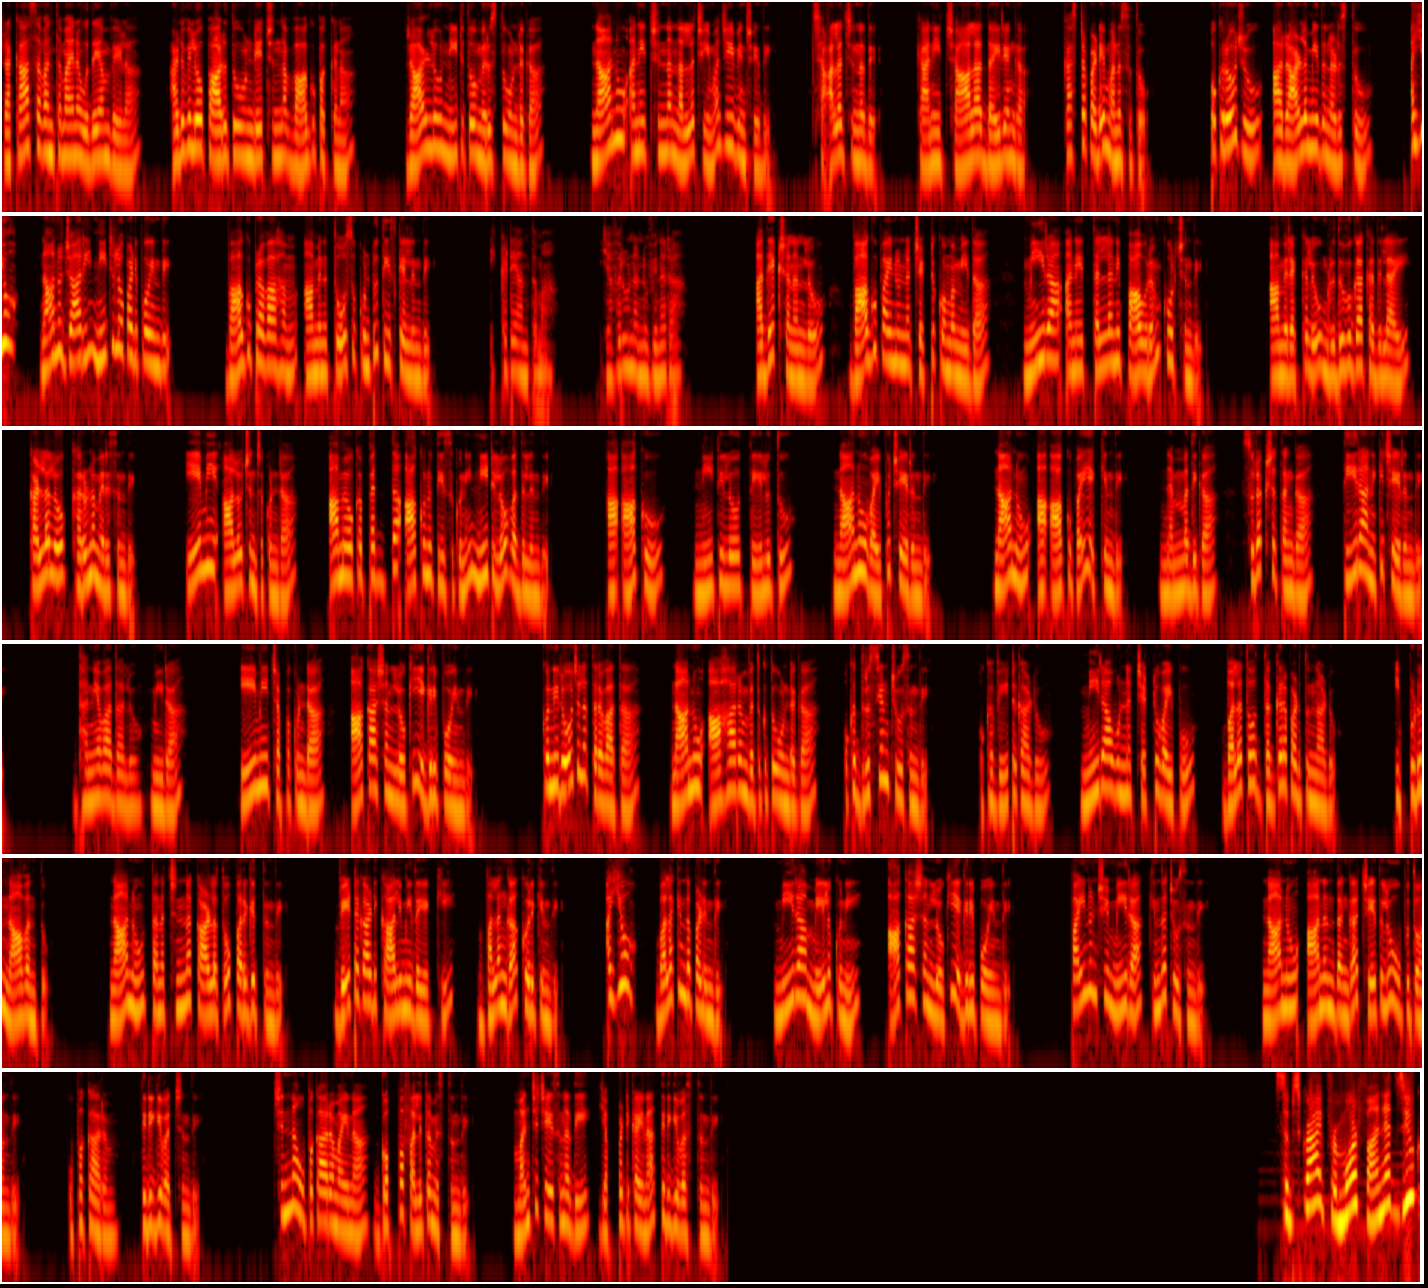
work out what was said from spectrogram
ప్రకాశవంతమైన ఉదయం వేళ అడవిలో పారుతూ ఉండే చిన్న వాగు పక్కన రాళ్ళు నీటితో మెరుస్తూ ఉండగా నాను అనే చిన్న నల్లచీమ జీవించేది. చాలా చిన్నదే కాని చాలా ధైర్యంగా కష్టపడే మనసుతో. ఒకరోజు ఆ రాళ్ళమీద నడుస్తూ అయ్యో నాను జారి నీటిలో పడిపోయింది. వాగు ప్రవాహం ఆమెను తోసుకుంటూ తీసుకెళ్ళింది. ఇక్కడే అంతమా? ఎవరూ నన్ను వినరా? అదే క్షణంలో వాగుపైనున్న చెట్టు మీద మీరా అనే తెల్లని పావురం కూర్చుంది. ఆమె రెక్కలు మృదువుగా కదిలాయి కళ్ళలో కరుణ మెరిసింది. ఏమీ ఆలోచించకుండా ఆమె ఒక పెద్ద ఆకును తీసుకుని నీటిలో వదిలింది. ఆ ఆకు నీటిలో తేలుతూ నాను వైపు చేరింది. నాను ఆ ఆకుపై ఎక్కింది. నెమ్మదిగా సురక్షితంగా తీరానికి చేరింది. ధన్యవాదాలు మీరా? ఏమీ చెప్పకుండా ఆకాశంలోకి ఎగిరిపోయింది. కొన్ని రోజుల తర్వాత నానూ ఆహారం వెతుకుతూ ఉండగా ఒక దృశ్యం చూసింది. ఒక వేటగాడు మీరా ఉన్న చెట్టువైపు వలతో దగ్గర పడుతున్నాడు. ఇప్పుడు నావంతు నాను తన చిన్న కాళ్ళతో పరిగెత్తింది. వేటగాడి కాలిమీద ఎక్కి బలంగా కొరికింది. అయ్యో! బలకింద పడింది. మీరా మేలుకుని ఆకాశంలోకి ఎగిరిపోయింది. పైనుంచి మీరా కింద చూసింది. నాను ఆనందంగా చేతులు ఊపుతోంది. ఉపకారం తిరిగి వచ్చింది. చిన్న ఉపకారమైనా గొప్ప ఫలితమిస్తుంది. మంచి చేసినది ఎప్పటికైనా తిరిగి వస్తుంది. Subscribe for more fun at Zoo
